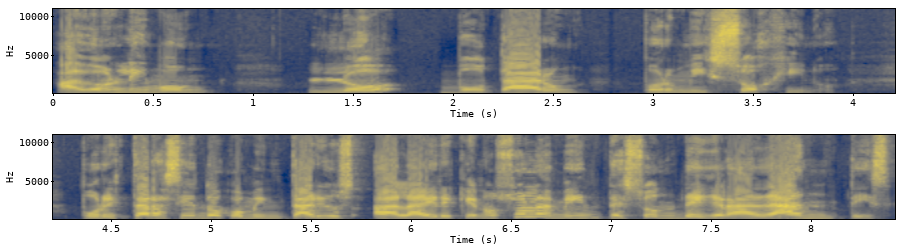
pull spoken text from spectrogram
a Don Limón lo votaron por misógino por estar haciendo comentarios al aire que no solamente son degradantes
